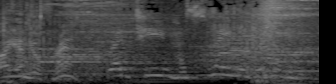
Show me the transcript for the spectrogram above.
I am your friend. Red team has slain the dragon.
